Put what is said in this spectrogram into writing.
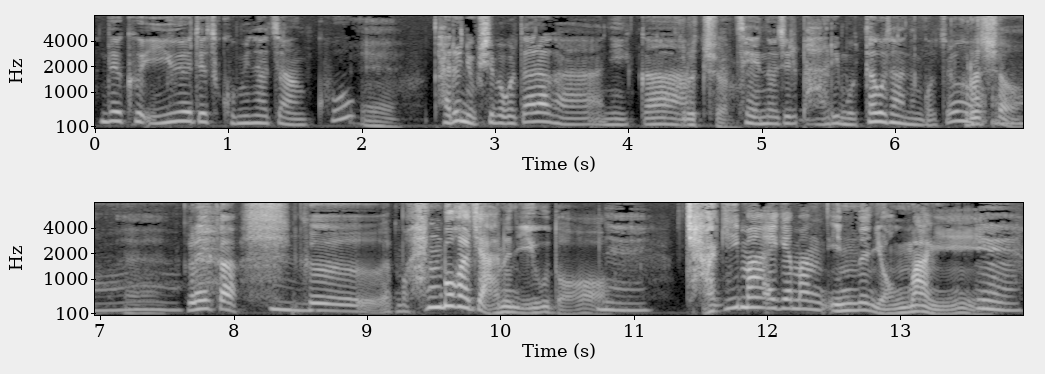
근데 그 이유에 대해서 고민하지 않고 예. 다른 60억을 따라가니까 그렇죠. 제 에너지를 발휘 못하고 사는 거죠. 그렇죠. 어. 네. 그러니까 음. 그뭐 행복하지 않은 이유도 네. 자기만에게만 있는 욕망이 네.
